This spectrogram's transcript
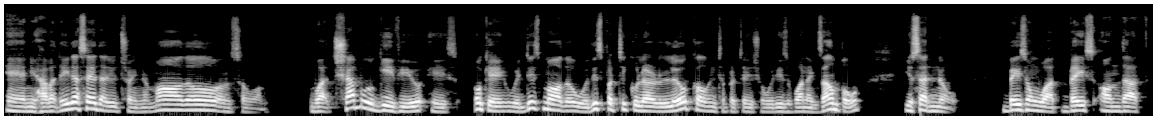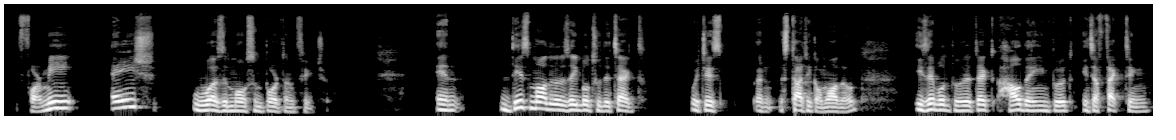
And you have a data set that you train a model and so on. What SHAP will give you is okay, with this model, with this particular local interpretation, with this one example, you said no. Based on what? Based on that, for me, age was the most important feature. And this model is able to detect, which is a statical model, is able to detect how the input is affecting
